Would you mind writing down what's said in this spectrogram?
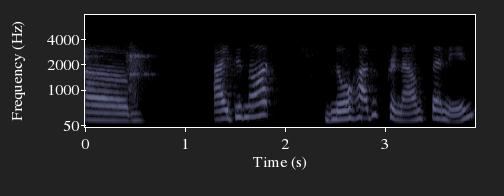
um, I do not know how to pronounce their names,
